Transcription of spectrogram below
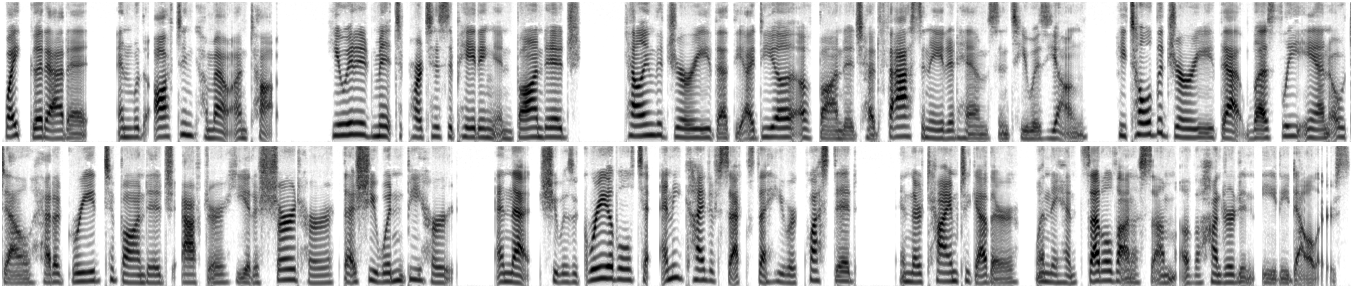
quite good at it, and would often come out on top. He would admit to participating in bondage, telling the jury that the idea of bondage had fascinated him since he was young. He told the jury that Leslie Ann Odell had agreed to bondage after he had assured her that she wouldn't be hurt and that she was agreeable to any kind of sex that he requested in their time together when they had settled on a sum of $180.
